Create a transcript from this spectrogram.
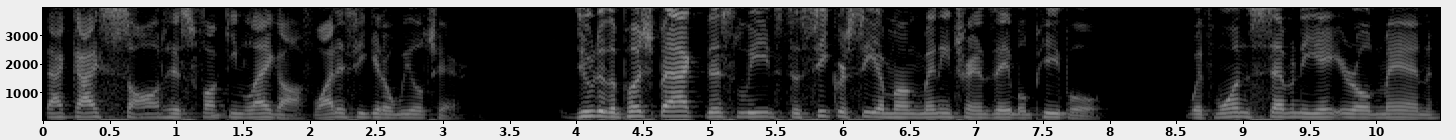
That guy sawed his fucking leg off. Why does he get a wheelchair? Due to the pushback, this leads to secrecy among many transabled people, with one 78 year old man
